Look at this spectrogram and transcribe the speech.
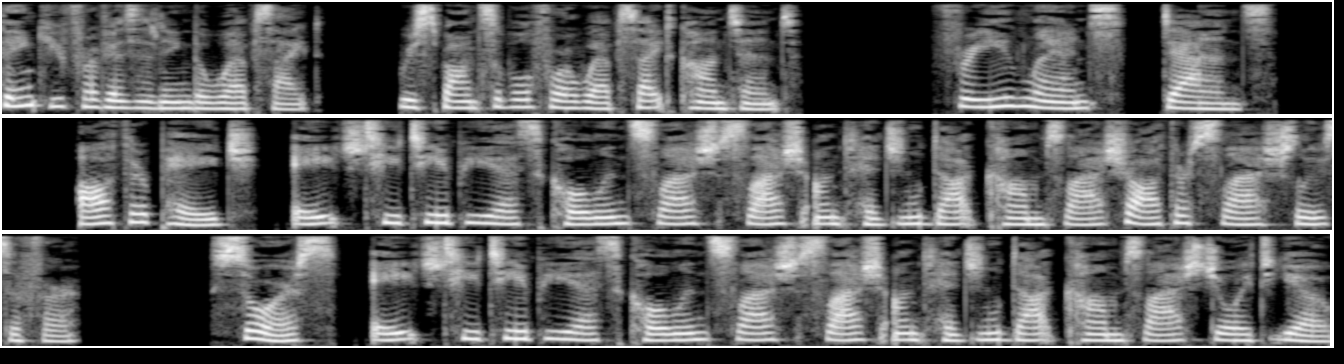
Thank you for visiting the website. Responsible for website content. Freelance, Dance. Author page, https colon slash slash onthidgnl.com slash author slash Lucifer. Source, https colon slash slash onthidgnl.com slash joytyo.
